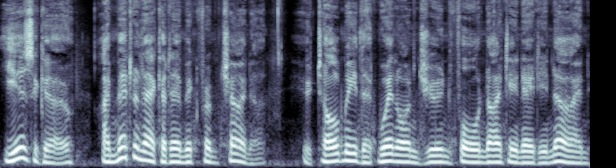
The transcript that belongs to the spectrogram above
Years ago, I met an academic from China who told me that when on June 4, 1989,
